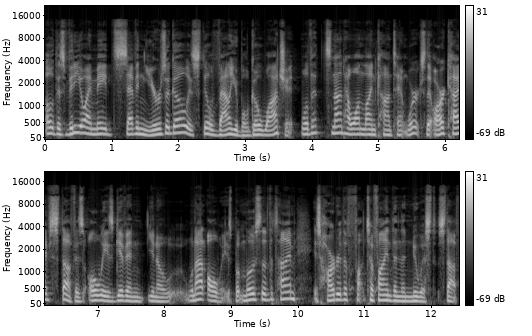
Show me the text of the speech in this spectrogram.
oh, this video I made seven years ago is still valuable. Go watch it. Well, that's not how online content works. The archived stuff is always given, you know, well, not always, but most of the time is harder to, to find than the newest stuff.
